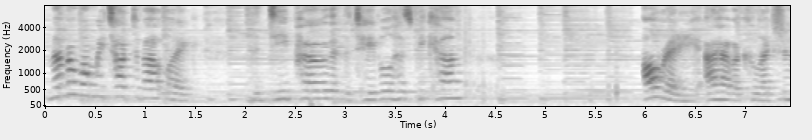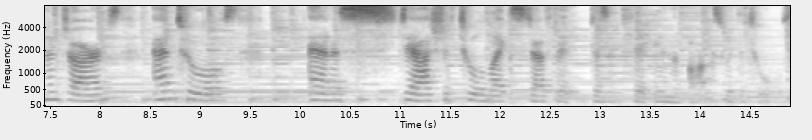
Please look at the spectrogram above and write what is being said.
Remember when we talked about like the depot that the table has become. Already, I have a collection of jars and tools and a stash of tool-like stuff that doesn't fit in the box with the tools.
